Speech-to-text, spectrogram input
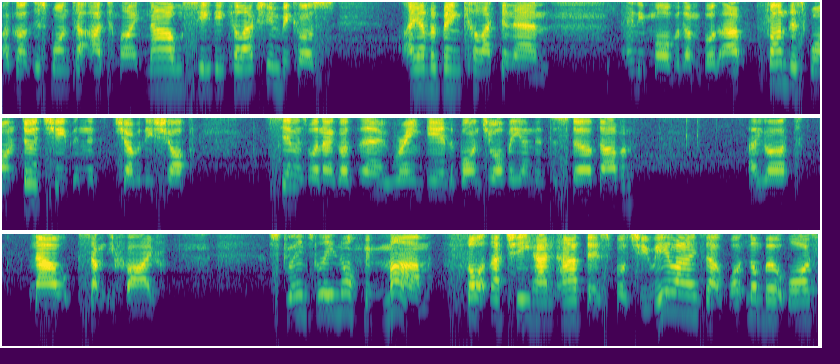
I got this one to add to my Now CD collection because I haven't been collecting um, any more of them, but I've found this one dirt cheap in the charity shop. Same as when I got the Green Day, the Bon Jovi and the Disturbed album. I got now 75. Strangely enough, my mum thought that she hadn't had this, but she realised that what number it was,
